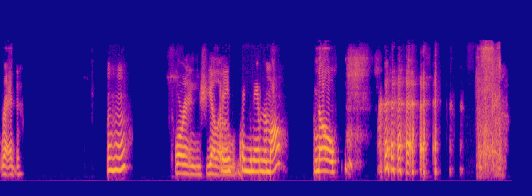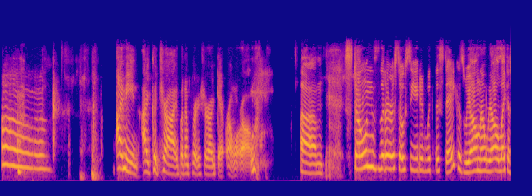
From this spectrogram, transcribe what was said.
red, Mm-hmm. orange, yellow. Can you, can you name them all? No. Uh, I mean, I could try, but I'm pretty sure I'd get wrong wrong. Um, stones that are associated with this day, because we all know we all like a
